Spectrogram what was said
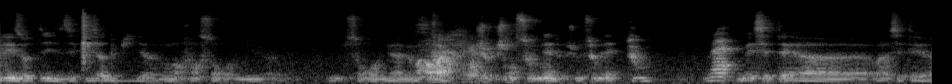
les autres épisodes depuis euh, mon enfance sont revenus, euh, sont revenus à la mémoire. Enfin, je, je m'en souvenais, de, je me souvenais de tout, Ouais, mais c'était, euh, voilà, c'était. euh,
